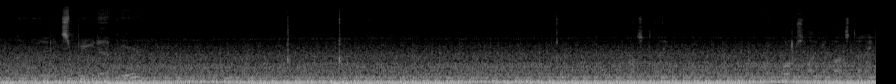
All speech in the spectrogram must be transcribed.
Go ahead and speed up here. Mustang. Looks like a Mustang.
